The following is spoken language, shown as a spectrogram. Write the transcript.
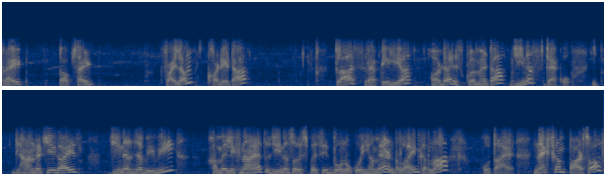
right top side phylum खोडेटा class Reptilia order Squamata genus Draco ध्यान रखिए गाइस जीनस जब भी हमें लिखना है तो जीनस और स्पेसिस दोनों को ही हमें अंडरलाइन करना होता है। Next come parts of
